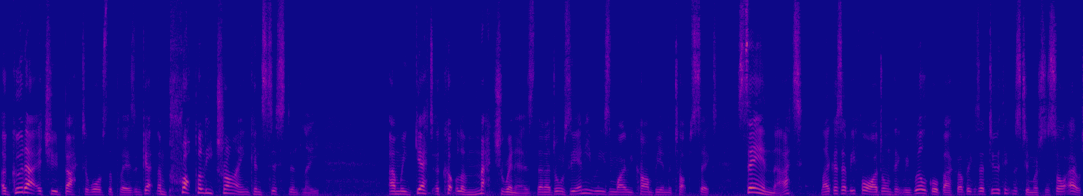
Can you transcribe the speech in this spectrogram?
a good attitude back towards the players and get them properly trying consistently, and we get a couple of match winners, then I don't see any reason why we can't be in the top six. Saying that, like I said before, I don't think we will go back up because I do think there's too much to sort out.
